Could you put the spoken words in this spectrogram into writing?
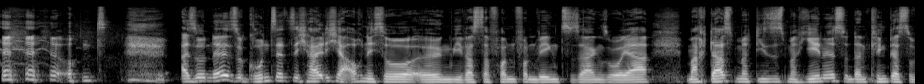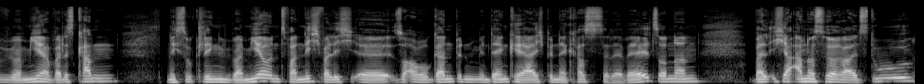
Und also, ne, so grundsätzlich halte ich ja auch nicht so irgendwie was davon, von wegen zu sagen, so, ja, mach das, mach dieses, mach jenes und dann klingt das so wie bei mir, weil es kann nicht so klingen wie bei mir und zwar nicht, weil ich äh, so arrogant bin und mir denke, ja, ich bin der krasseste der Welt, sondern weil ich ja anders höre als du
